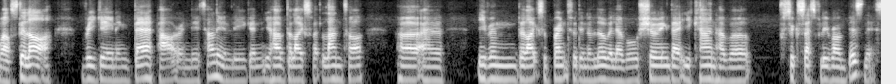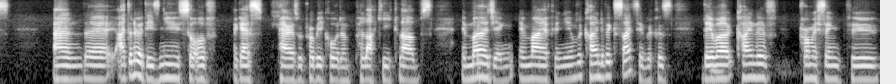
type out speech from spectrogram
well, still are regaining their power in the Italian league, and you have the likes of Atalanta, uh, uh, even the likes of Brentford in a lower level, showing that you can have a successfully run business. And uh, I don't know these new sort of, I guess, Perez would probably call them plucky clubs emerging, in my opinion, were kind of exciting because they hmm. were kind of promising to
